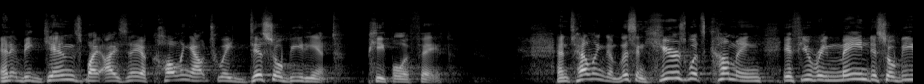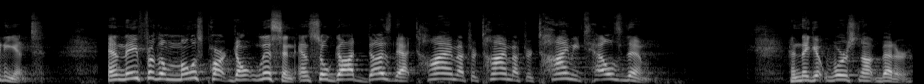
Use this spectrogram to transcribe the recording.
And it begins by Isaiah calling out to a disobedient people of faith and telling them, listen, here's what's coming if you remain disobedient. And they, for the most part, don't listen. And so God does that time after time after time. He tells them. And they get worse, not better.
